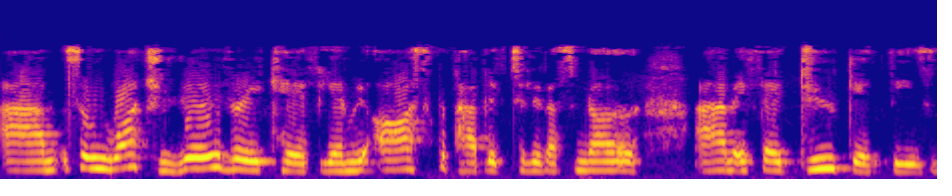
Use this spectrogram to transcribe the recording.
Um, so we watch very, very carefully and we ask the public to let us know um, if they do get these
